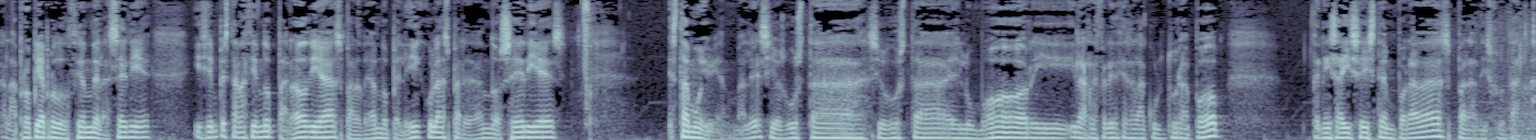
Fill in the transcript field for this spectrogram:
a la, propia producción de la serie, y siempre están haciendo parodias, parodiando películas, parodiando series. Está muy bien, ¿vale? Si os gusta, si os gusta el humor y, y las referencias a la cultura pop, tenéis ahí seis temporadas para disfrutarla.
